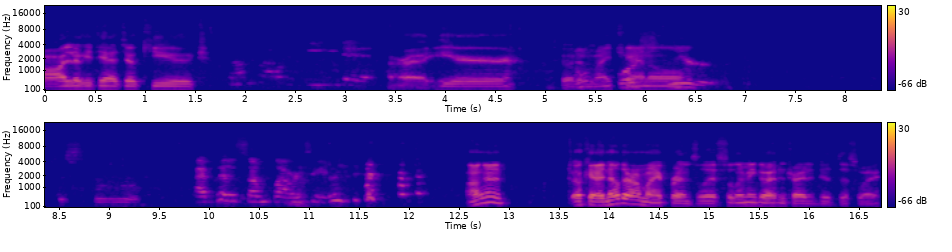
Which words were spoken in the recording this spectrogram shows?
Oh, look at that, so cute. Somehow eat it. All right, here. Let's go to Oh, my channel. I put a sunflower seed in there. I'm gonna. Okay, I know they're on my friends list, so let me go ahead and try to do it this way.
